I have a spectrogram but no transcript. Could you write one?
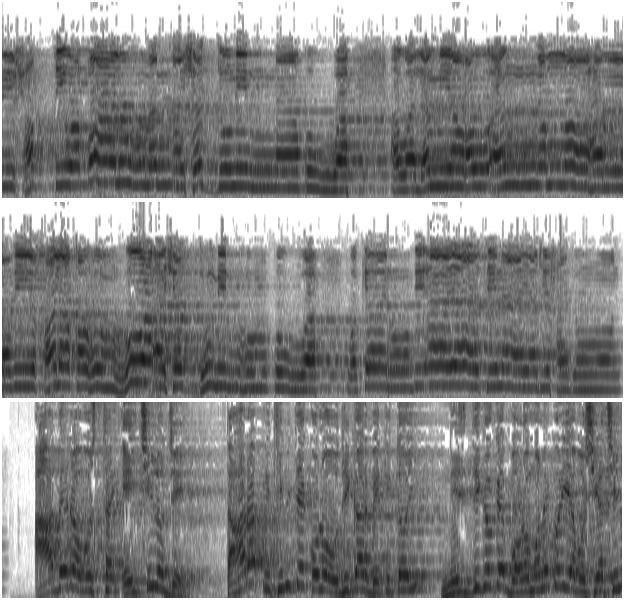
الحق وقالوا من أشد منا قوة أولم يروا أن الله الذي خلقهم هو أشد منهم قوة وكانوا بآياتنا يجحدون আদের অবস্থা এই ছিল যে তাহারা পৃথিবীতে কোনো অধিকার ব্যতীতই নিজদিগকে বড় মনে করিয়া বসিয়াছিল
